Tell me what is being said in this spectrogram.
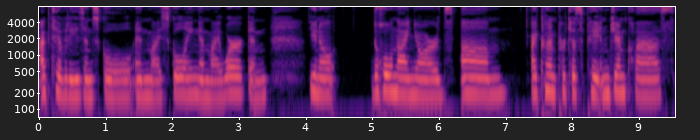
activities in school and my schooling and my work and, you know, the whole nine yards. Um, I couldn't participate in gym class.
